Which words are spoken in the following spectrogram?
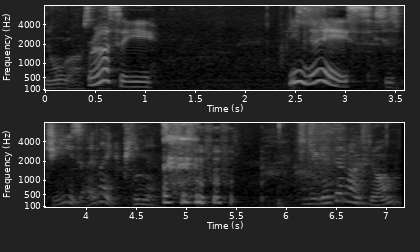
no, Rossi. Rossi! Be nice. He says, geez, I like peanuts. Did you get that on film?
